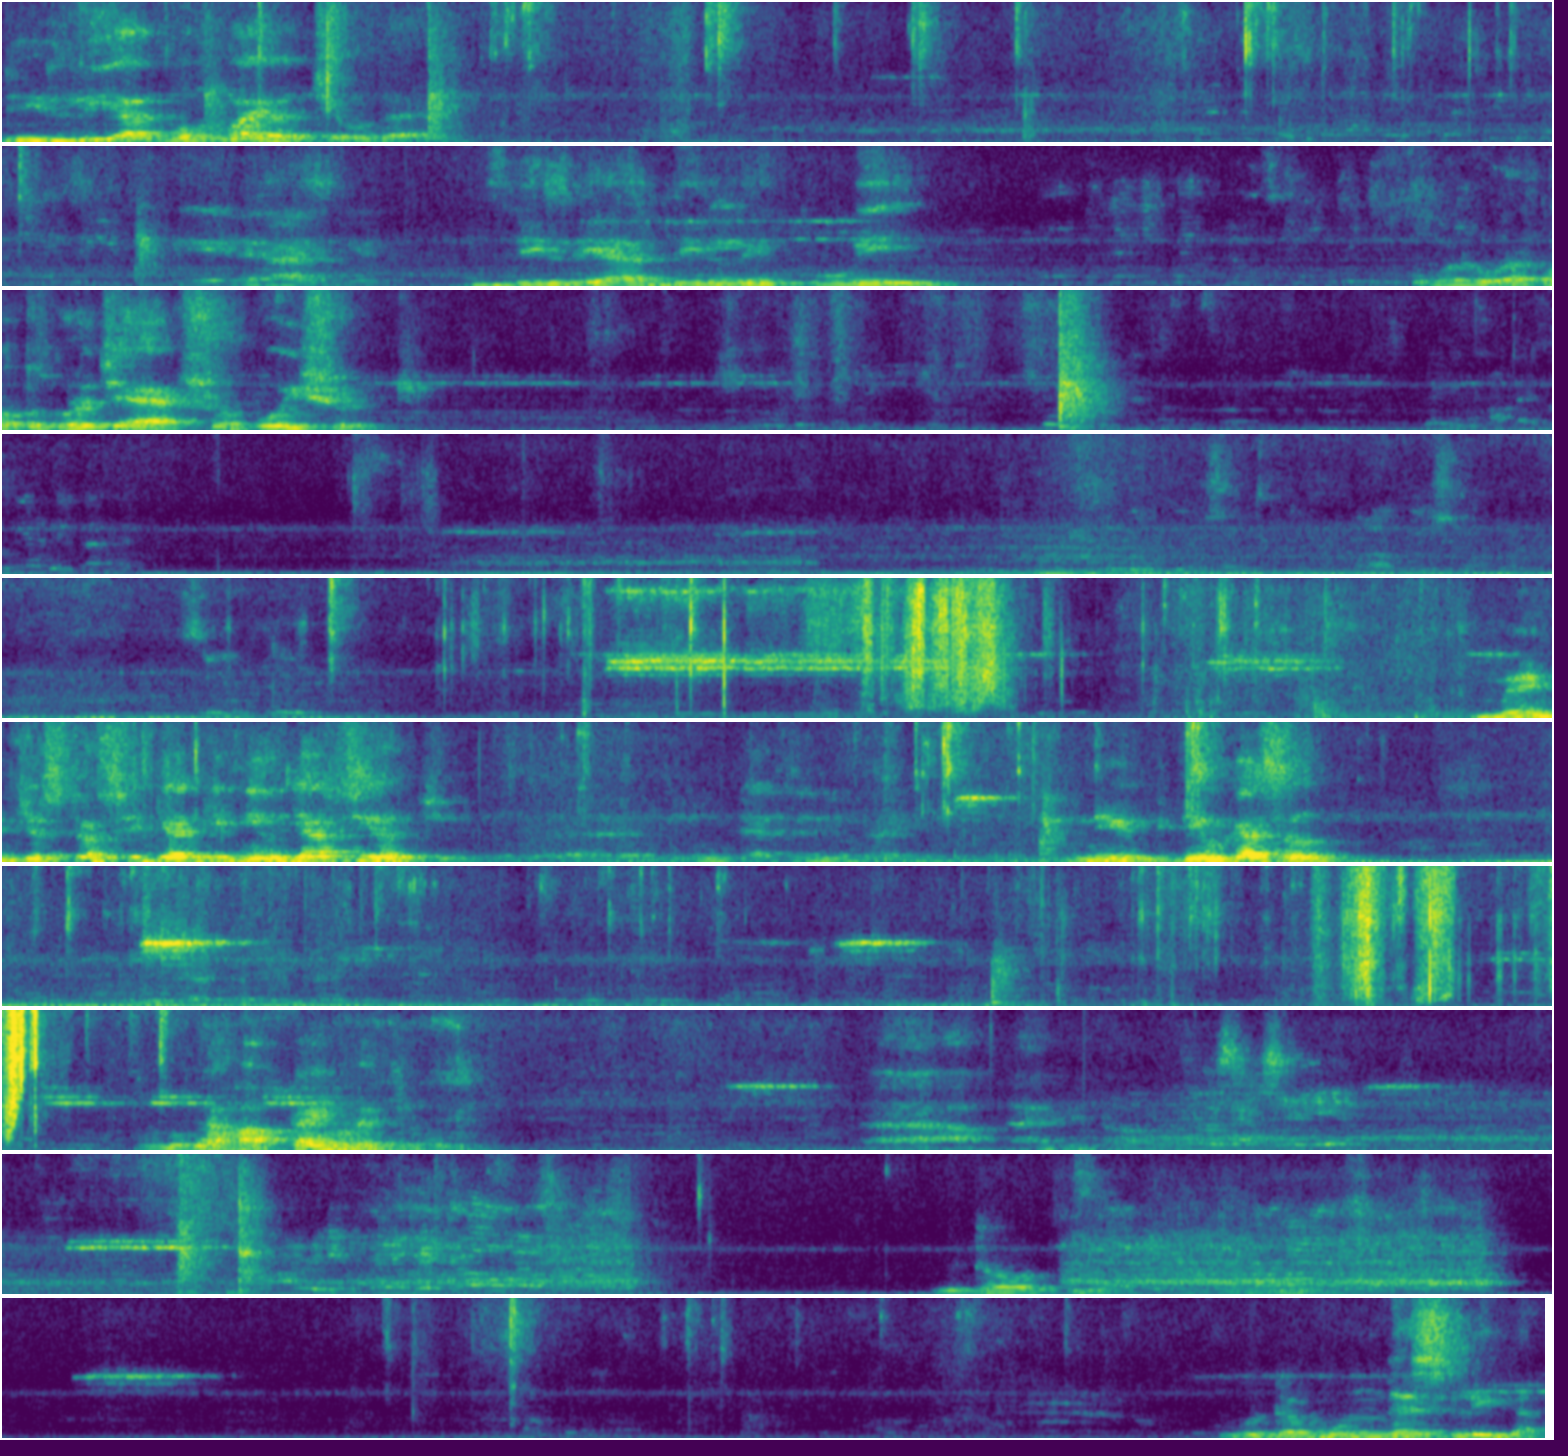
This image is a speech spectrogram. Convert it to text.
দিল্লি আর বোম্বাই হচ্ছে উদয়। দিল্লি হ্যাঁ দিল্লি কুড়ি ওরা কত করেছে? একশো পঁয়ষট্টি। ম্যানচেস্টার সিটি আর কি নিউ জার্সি হচ্ছে New Newcastle half time হয়েছে গোটা Bundesliga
